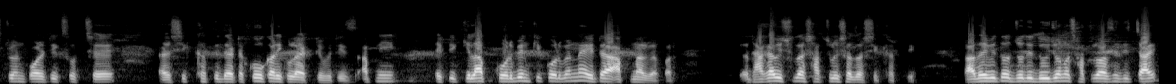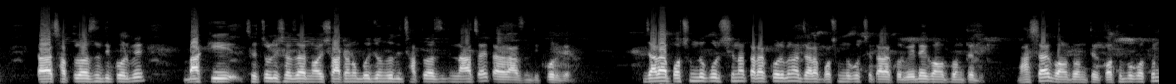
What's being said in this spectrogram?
স্টুডেন্ট পলিটিক্স হচ্ছে শিক্ষার্থীদের একটা কো কারিকুলার অ্যাক্টিভিটিস আপনি একটি ক্লাব করবেন কি করবেন না, এটা আপনার ব্যাপার। ঢাকা বিশ্ববিদ্যালয়ের সাতচল্লিশ হাজার শিক্ষার্থী। তাদের ভিতর যদি দুইজনও ছাত্র রাজনীতি চায়, তারা ছাত্র রাজনীতি করবে। বাকি ছেচল্লিশ হাজার নয়শো আটানব্বই জন যদি ছাত্র রাজনীতি না চায়, তারা রাজনীতি করবে যারা পছন্দ করছে না, তারা করবে না। যারা পছন্দ করছে, তারা করবে। এটাই গণতন্ত্রের ভাষা, গণতন্ত্রের কথোপকথন,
